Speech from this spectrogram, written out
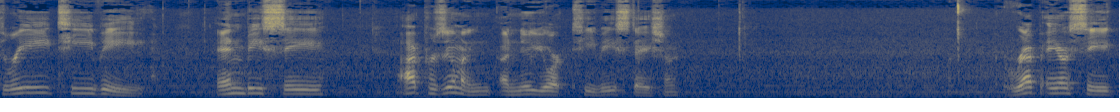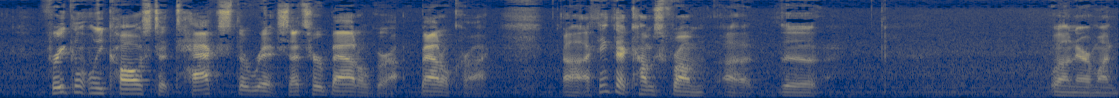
3 TV, NBC, I presume a, a New York TV station. Rep AOC frequently calls to tax the rich. That's her battle, battle cry. Uh, I think that comes from uh, the. Well, never mind.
